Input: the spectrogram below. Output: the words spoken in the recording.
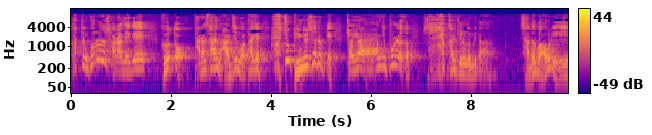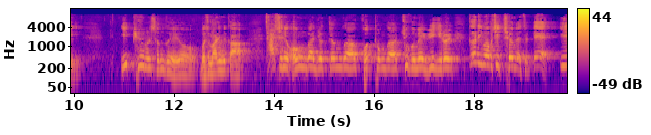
같은 그런 사람에게 그것도 다른 사람이 알지 못하게 아주 비밀스럽게 조용히 불러서 싹 가르치는 겁니다. 사도 바울이 이 표현을 쓴 거예요. 무슨 말입니까? 자신이 온갖 역경과 고통과 죽음의 위기를 끊임없이 체험했을 때, 이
